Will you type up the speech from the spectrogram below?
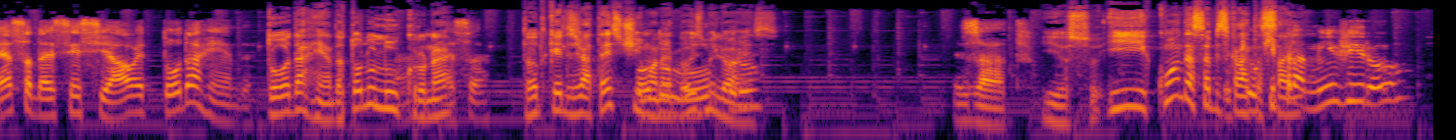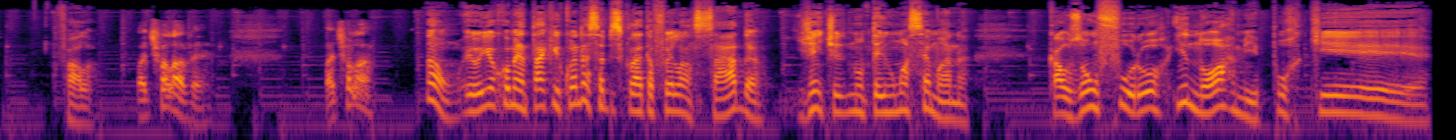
essa da essencial é toda a renda. Toda a renda, todo o lucro, né? Essa... Tanto que eles já até estimam, todo né? 2 milhões. Exato. Isso. E quando essa bicicleta saiu... O que, que saiu... pra mim virou Fala. Pode falar, velho. Pode falar. Não, eu ia comentar que quando essa bicicleta foi lançada, gente, não tem uma semana, causou um furor enorme porque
